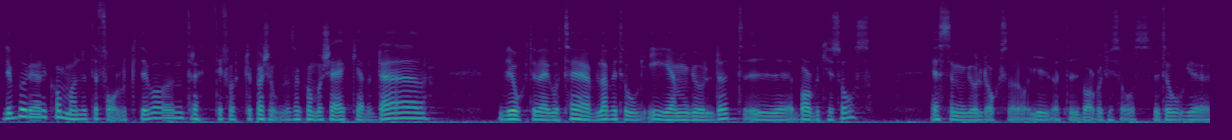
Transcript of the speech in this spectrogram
det började komma lite folk. Det var en 30-40 personer som kom och käkade där. Vi åkte iväg och tävlade. Vi tog EM-guldet i barbecuesås. SM-guld också då, givet i barbecuesås. Vi tog eh,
